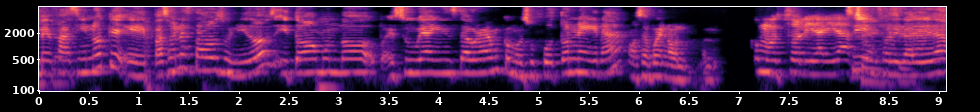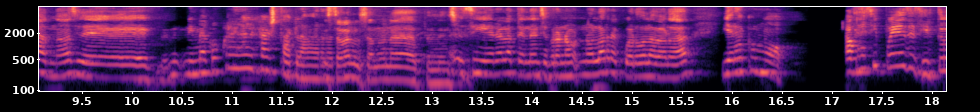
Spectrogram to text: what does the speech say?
me fascinó que eh, pasó en Estados Unidos y todo el mundo pues, sube a Instagram como su foto negra, o sea, bueno... Como solidaridad. Sí, en solidaridad, ¿no? Así de, ni me acuerdo cuál era el hashtag, la verdad. Estaban usando una tendencia. Sí, era la tendencia, pero no, no la recuerdo, la verdad. Y era como, Ahora sí puedes decir tu,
